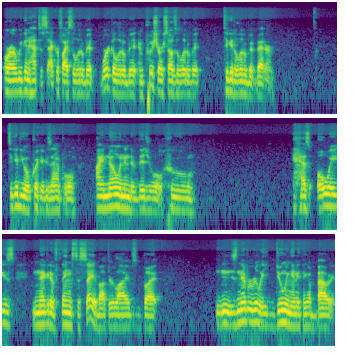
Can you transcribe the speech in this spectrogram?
Or are we going to have to sacrifice a little bit, work a little bit, and push ourselves a little bit to get a little bit better? To give you a quick example, I know an individual who has always negative things to say about their lives, but is never really doing anything about it.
